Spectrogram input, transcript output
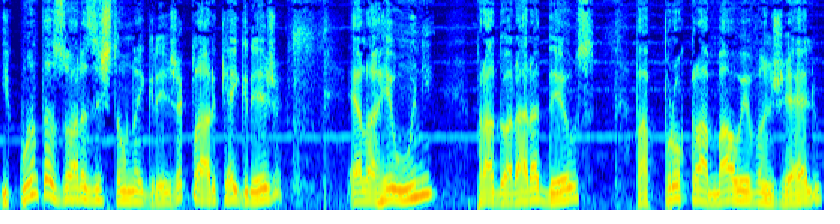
E quantas horas estão na igreja? É claro que a igreja ela reúne para adorar a Deus, para proclamar o evangelho,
